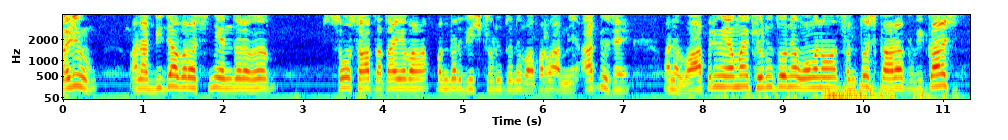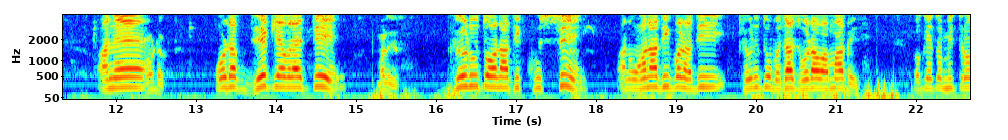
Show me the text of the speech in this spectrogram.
મળ્યું અને આ બીજા વર્ષની અંદર હવે સો સાત હતા એવા પંદર વીસ ખેડૂતોને વાપરવા અમે આપ્યું છે. અને વાપર્યું એમાંય ખેડૂતોને હોવાનો સંતોષકારક વિકાસ અને પ્રોડક્ટ પ્રોડક્ટ જે કહેવાય તે મળી જશે. ખેડૂતો આનાથી ખુશ છે અને આનાથી પણ હજી ખેડૂતો બધા જોડાવા માગે છે. ઓકે તો મિત્રો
